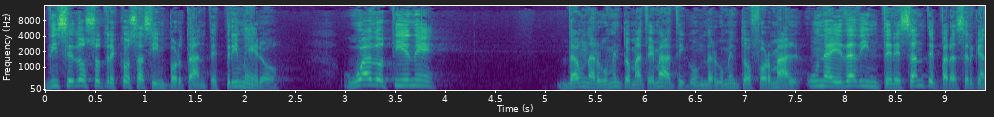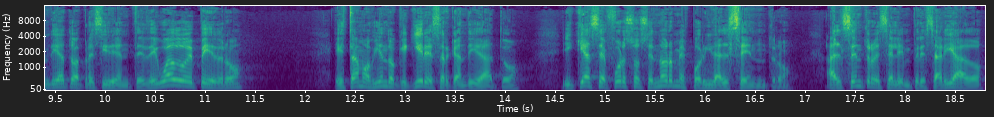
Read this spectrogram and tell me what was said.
Dice dos o tres cosas importantes. Primero, Guado tiene da un argumento matemático, un argumento formal, una edad interesante para ser candidato a presidente. De Guado de Pedro, estamos viendo que quiere ser candidato y que hace esfuerzos enormes por ir al centro. Al centro es el empresariado,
